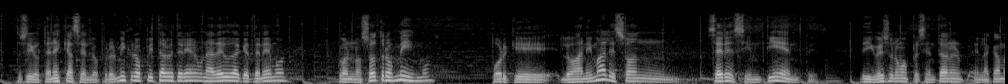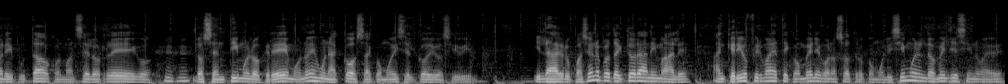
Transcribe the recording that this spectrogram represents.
Entonces digo, tenés que hacerlo. Pero el microhospital veterinario es una deuda que tenemos con nosotros mismos porque los animales son seres sintientes. Digo, eso lo hemos presentado en, la Cámara de Diputados con Marcelo Rego, lo sentimos, lo creemos, no es una cosa como dice el Código Civil. Y las agrupaciones protectoras de animales han querido firmar este convenio con nosotros, como lo hicimos en el 2019,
